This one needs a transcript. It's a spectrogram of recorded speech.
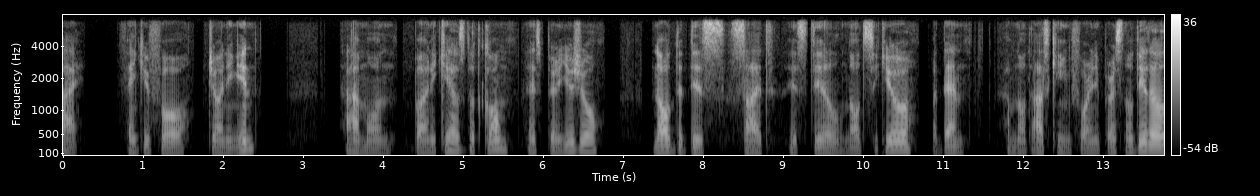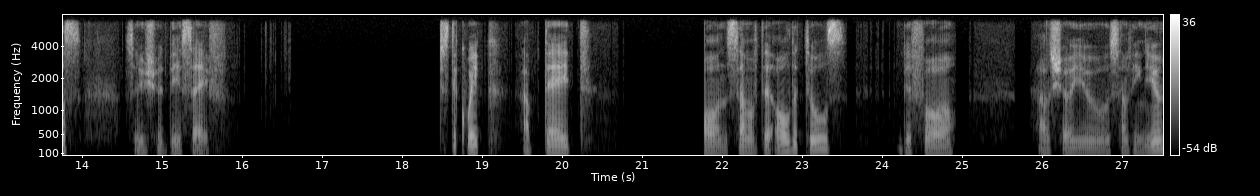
Hi, thank you for joining in. I'm on bionichaos.com as per usual. Note that this site is still not secure, but then I'm not asking for any personal details, so you should be safe. Just a quick update on some of the older tools before I'll show you something new.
